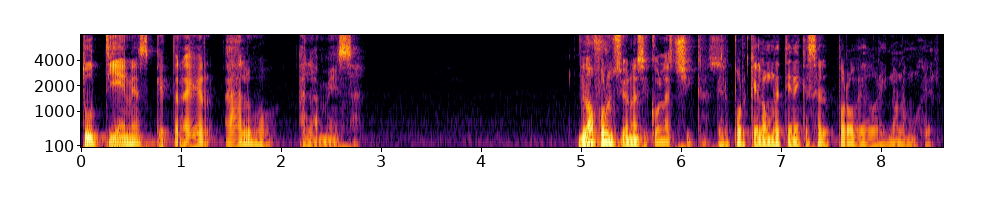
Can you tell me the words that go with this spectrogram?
Tú tienes que traer algo a la mesa. no funciona así con las chicas. Pero ¿por qué el hombre tiene que ser el proveedor y no la mujer?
